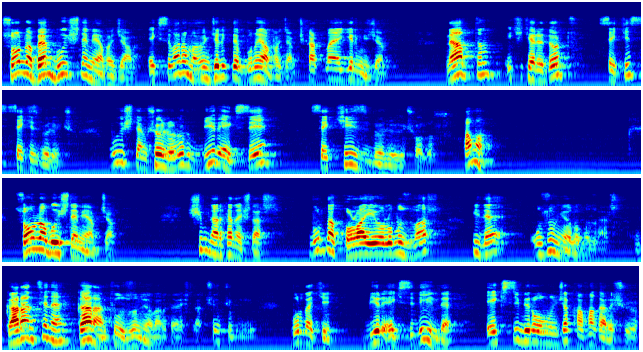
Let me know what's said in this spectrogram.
Sonra ben bu işlemi yapacağım. Eksi var ama öncelikle bunu yapacağım. Çıkartmaya girmeyeceğim. Ne yaptım? 2 kere 4, 8, 8 bölü 3. Bu işlem şöyle olur. 1 eksi 8 bölü 3 olur. Tamam. Sonra bu işlemi yapacağım. Şimdi arkadaşlar, burada kolay yolumuz var. Bir de uzun yolumuz var. Garanti ne? Garanti uzun yol arkadaşlar. Çünkü buradaki 1 eksi değil de eksi 1 olunca kafa karışıyor.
